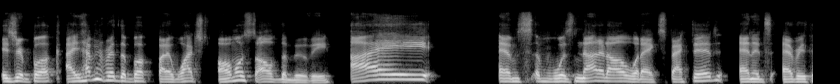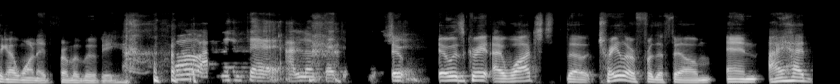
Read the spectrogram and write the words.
is your book. I haven't read the book, but I watched almost all of the movie. I am was not at all what I expected, and it's everything I wanted from a movie. oh, I love that. I love that. It, it was great. I watched the trailer for the film and I had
